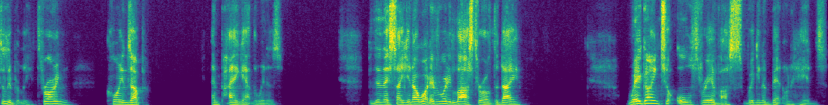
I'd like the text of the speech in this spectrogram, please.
deliberately, throwing coins up and paying out the winners. But then they say, you know what, everybody, last throw of the day. We're going to all three of us, we're going to bet on heads.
